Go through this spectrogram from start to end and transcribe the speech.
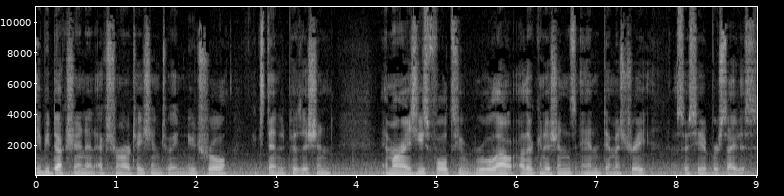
abduction, and external rotation to a neutral, extended position. MRI is useful to rule out other conditions and demonstrate associated bursitis.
